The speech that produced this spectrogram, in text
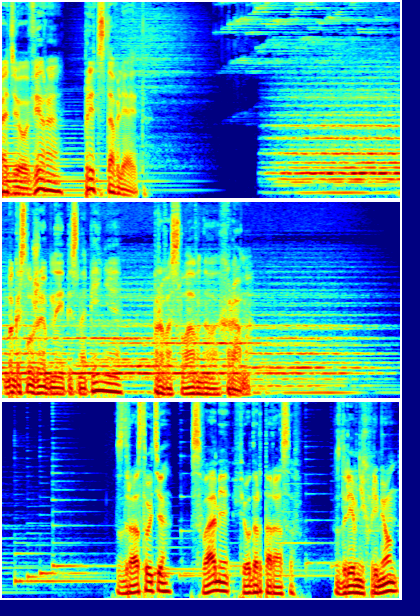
Радио «Вера» представляет Богослужебные песнопения православного храма Здравствуйте! С вами Федор Тарасов. С древних времен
